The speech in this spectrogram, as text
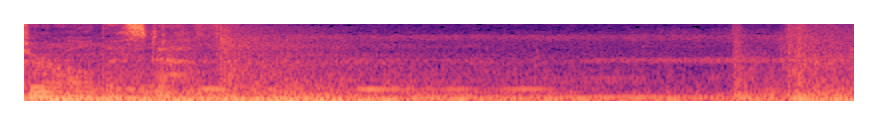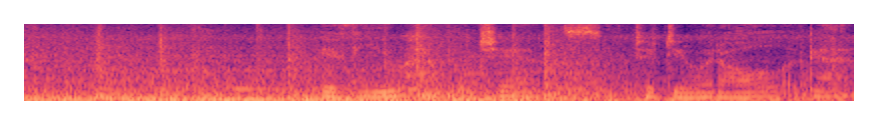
this death. If you have the chance to do it all again.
